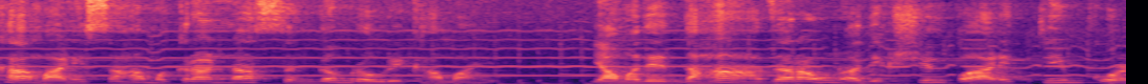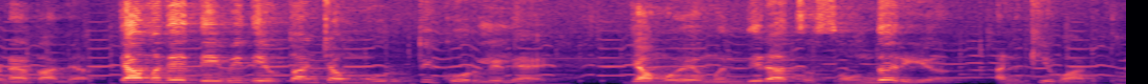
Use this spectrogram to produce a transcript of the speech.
खांब आणि सहा मकरांना संगमरवरी खांब आहे यामध्ये दहा हजाराहून अधिक शिल्प आणि थीम कोरण्यात आल्या. त्यामध्ये देवी देवतांच्या मूर्ती कोरलेल्या आहेत. ज्यामुळे मंदिराचं सौंदर्य आणखी वाढतं.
